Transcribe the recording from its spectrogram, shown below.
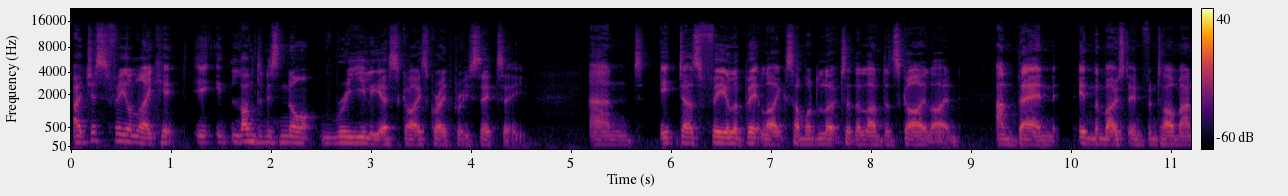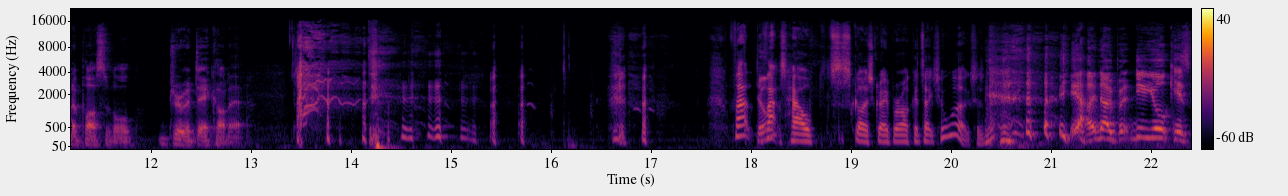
I just feel like it, it, it London is not really a skyscrapery city, and it does feel a bit like someone looked at the London skyline and then, in the most infantile manner possible, drew a dick on it. That that's how skyscraper architecture works, isn't it? yeah, I know, but New York is,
